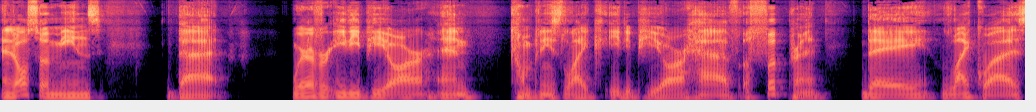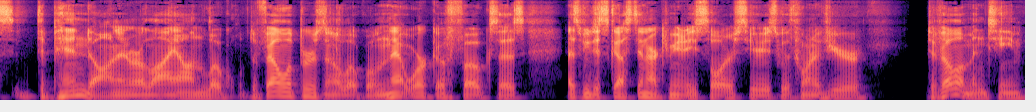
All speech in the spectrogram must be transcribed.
And it also means that wherever EDPR and companies like EDPR have a footprint, they likewise depend on and rely on local developers and a local network of folks, as as we discussed in our community solar series with one of your development team.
